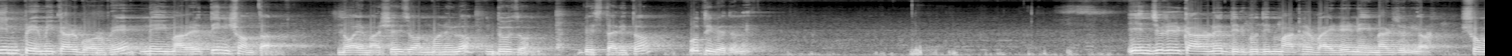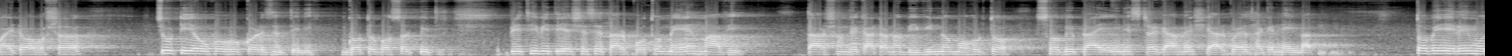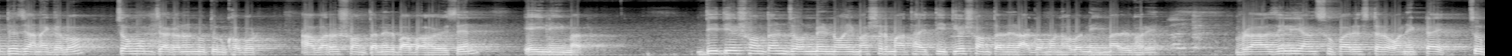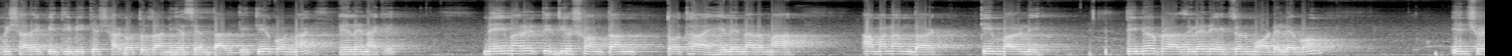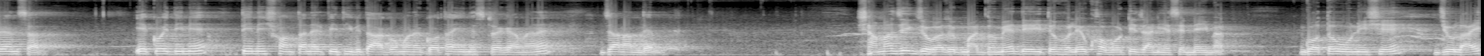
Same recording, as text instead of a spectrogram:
তিন প্রেমিকার গর্ভে নেইমারের তিন সন্তান। নয় মাসেই জন্ম নিল দুজন, বিস্তারিত প্রতিবেদনে। ইনজুরির কারণে দীর্ঘদিন মাঠের বাইরে নেইমার জুনিয়র। সময়টা অবশ্য চুটিয়ে উপভোগ করেছেন তিনি। গত বছর পৃথিবীতে এসেছে তার প্রথম মেয়ে মাভি। তার সঙ্গে কাটানো বিভিন্ন মুহূর্ত ছবি প্রায় ইনস্টাগ্রামে শেয়ার করে থাকেন নেইমার। তবে এরই মধ্যে জানা গেল, চমক জাগানোর নতুন খবর। আবারও সন্তানের বাবা হয়েছেন এই নেইমার। দ্বিতীয় সন্তান জন্মের নয় মাসের মাথায় তৃতীয় সন্তানের আগমন হলো নেইমারের ঘরে। ব্রাজিলিয়ান সুপারস্টার অনেকটাই চুপিসারে পৃথিবীকে স্বাগত জানিয়েছেন তার দ্বিতীয় কন্যা হেলেনাকে। নেইমারের তৃতীয় সন্তান তথা হেলেনার মা আমানান্দা কিম্বার্লি। তিনিও ব্রাজিলের একজন মডেল এবং ইন্স্যুরেন্সার একই দিনে তিনি সন্তানের পৃথিবীতে আগমনের কথা ইনস্টাগ্রামে জানান দেন। সামাজিক যোগাযোগ মাধ্যমে দেরিতে হলেও খবরটি জানিয়েছেন নেইমার। গত উনিশে জুলাই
